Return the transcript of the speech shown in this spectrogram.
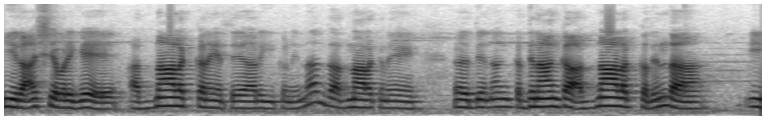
ಈ ರಾಶಿಯವರಿಗೆ ಹದಿನಾಲ್ಕನೇ ತಾರೀಕಿನಿಂದ ಹದಿನಾಲ್ಕನೇ ದಿನಾಂಕ ದಿನಾಂಕ ಹದಿನಾಲ್ಕದಿಂದ ಈ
